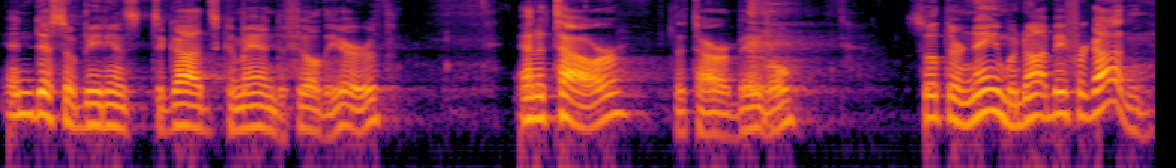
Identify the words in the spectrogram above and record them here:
in disobedience to God's command to fill the earth, and a tower, the Tower of Babel, so that their name would not be forgotten.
